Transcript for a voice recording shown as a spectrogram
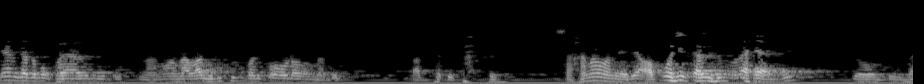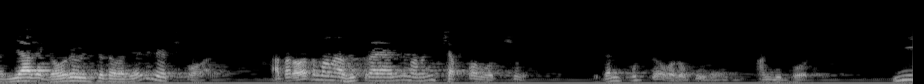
నేను గత ముప్పై ఏళ్ళు చూపిస్తున్నాను అని అలా విరుచుకు పడిపోవడం ఉన్నది పద్ధతి కాదు. సహనం అనేది ఆపోజిట్ అభిప్రాయాన్ని మర్యాద గౌరవించడం అనేది నేర్చుకోవాలి. ఆ తర్వాత మన అభిప్రాయాన్ని మనం చెప్పవచ్చు. దెన్ పూర్తి అవర్ ఒపీనియన్ ఆన్ బోర్డ్ ఈ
